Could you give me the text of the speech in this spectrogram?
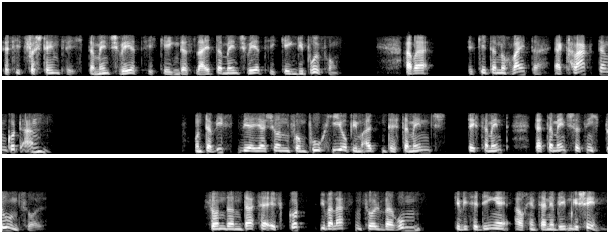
Das ist verständlich. Der Mensch wehrt sich gegen das Leid, der Mensch wehrt sich gegen die Prüfung. Aber es geht dann noch weiter. Er klagt dann Gott an. Und da wissen wir ja schon vom Buch Hiob im Alten Testament, Testament, dass der Mensch das nicht tun soll. sondern dass er es Gott überlassen soll, warum gewisse Dinge auch in seinem Leben geschehen.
